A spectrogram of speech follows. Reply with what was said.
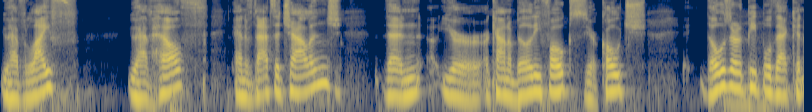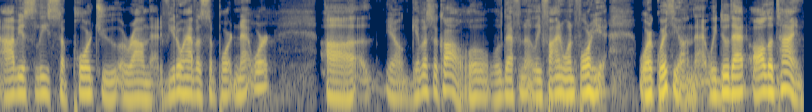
You have life, you have health, and if that's a challenge, then your accountability folks, your coach, those are the people that can obviously support you around that. If you don't have a support network, uh, you know, give us a call. We'll we'll definitely find one for you. Work with you on that. We do that all the time.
